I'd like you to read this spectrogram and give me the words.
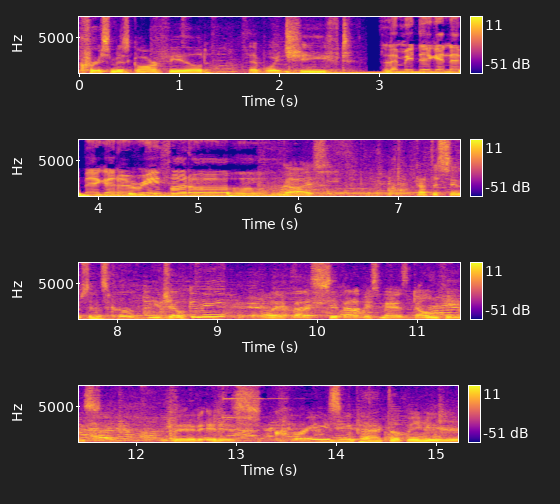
Christmas Garfield. That boy Chiefed. Let me dig in that bag of the reefer though. Guys, got the Simpsons cup? You joking me? Boy, gotta sip out of this man's dome piece. Dude, it is crazy packed up in here.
